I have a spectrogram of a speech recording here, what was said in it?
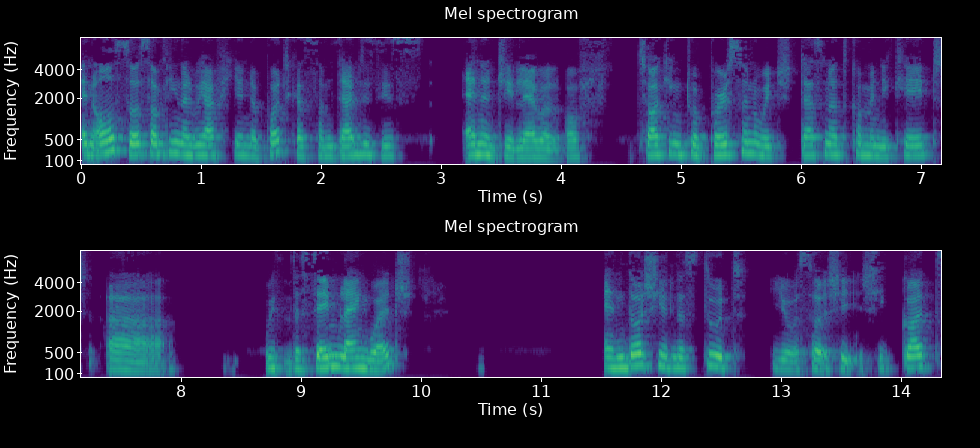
And also something that we have here in the podcast sometimes is this energy level of talking to a person which does not communicate uh, with the same language. And though she understood you, so she she got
